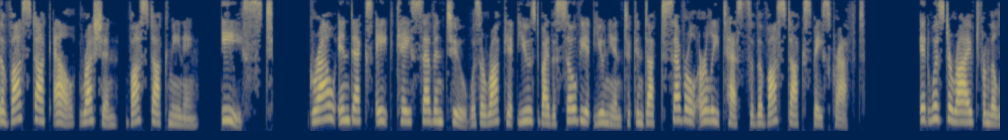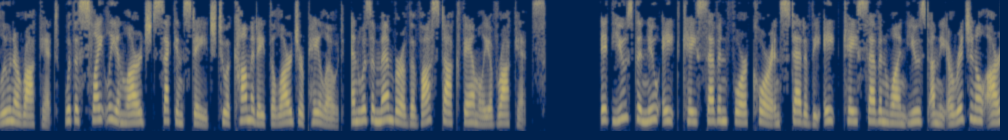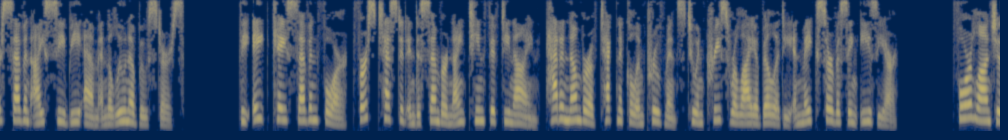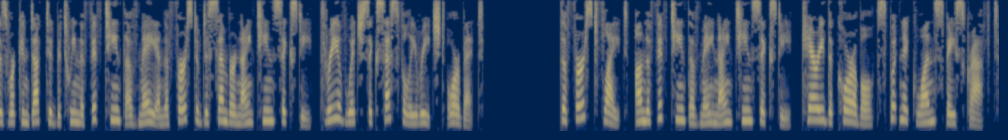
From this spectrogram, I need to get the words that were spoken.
The Vostok L Russian, Vostok meaning east, Grau Index 8K72 was a rocket used by the Soviet Union to conduct several early tests of the Vostok spacecraft. It was derived from the Luna rocket, with a slightly enlarged second stage to accommodate the larger payload, and was a member of the Vostok family of rockets. It used the new 8K74 core instead of the 8K71 used on the original R7 ICBM and the Luna boosters. The 8K74, first tested in December 1959, had a number of technical improvements to increase reliability and make servicing easier. Four launches were conducted between 15 May and 1 December 1960, three of which successfully reached orbit. The first flight, on 15 May 1960, carried the Korabl Sputnik 1 spacecraft.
